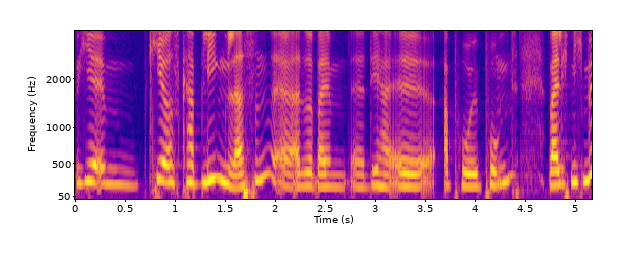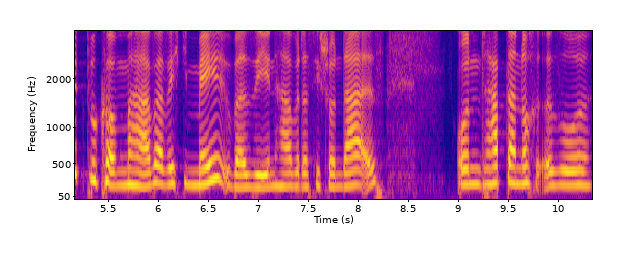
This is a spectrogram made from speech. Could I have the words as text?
hier im Kiosk hab liegen lassen, äh, also beim äh, DHL-Abholpunkt, weil ich nicht mitbekommen habe, weil ich die Mail übersehen habe, dass sie schon da ist. Und habe dann noch äh, so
